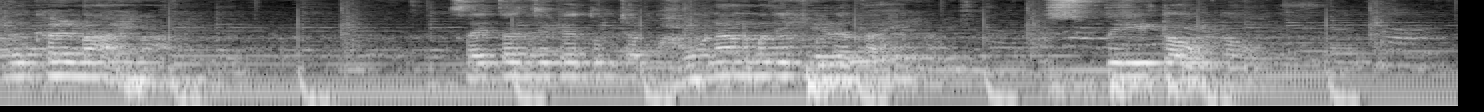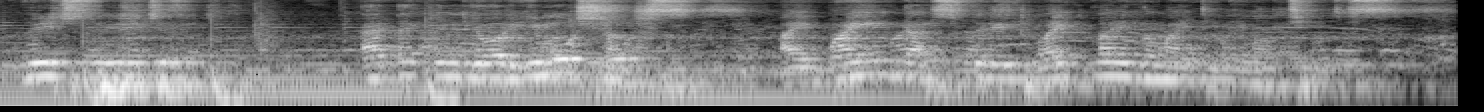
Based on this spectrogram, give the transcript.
अडखळणं आहे सैतान जे काही तुमच्या भावनांमध्ये खेळत आहे spirit of which spirit is attacking your emotions I bind that spirit right now in the mighty name of Jesus.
